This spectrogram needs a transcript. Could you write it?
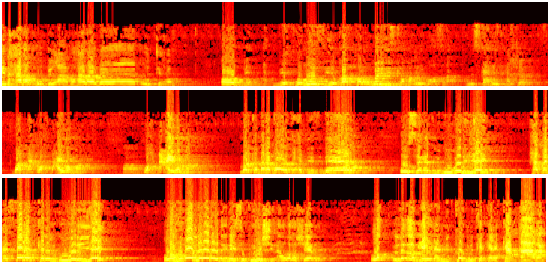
in hadal uu bilaabo hadal dheer uu tixo oo bixuruufihi qof kaloon weligiis ka maqlin uu asna maskaxdiisa ka sheego dha wax dhacayba ma wax dhacayba ma marka mar haddaa xadiid dheer oo sanad lagu wariyey haddana sanad kale lagu wariyey la hubo labadooda inaysan ku heshin aan wada sheegno. La og yahay inaan midkood midka kale ka qaadan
